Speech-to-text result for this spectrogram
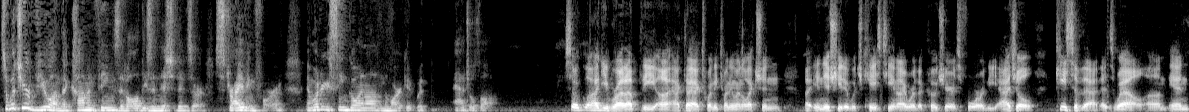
So, what's your view on the common themes that all these initiatives are striving for? And what are you seeing going on in the market with Agile Thought? So glad you brought up the uh, ACT IAC 2021 election uh, initiative, which Casey and I were the co-chairs for the Agile piece of that as well. Um, and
